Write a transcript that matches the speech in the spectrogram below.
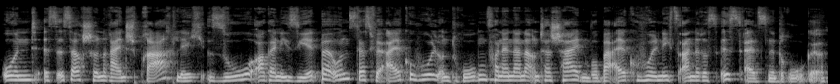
und es ist auch schon rein sprachlich so organisiert bei uns, dass wir Alkohol und Drogen voneinander unterscheiden, wobei Alkohol nichts anderes ist als eine Droge.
